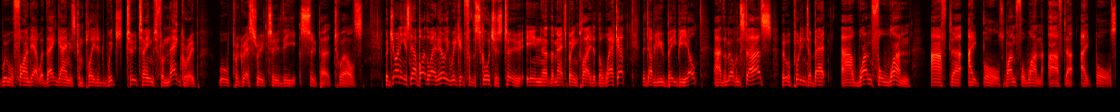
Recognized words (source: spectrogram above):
we will find out when that game is completed, which two teams from that group will progress through to the Super 12s. But joining us now, by the way, an early wicket for the Scorchers too in uh, the match being played at the WACA, the WBBL. Uh, the Melbourne Stars, who were put into bat uh, one for one after eight balls. One for one after eight balls.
